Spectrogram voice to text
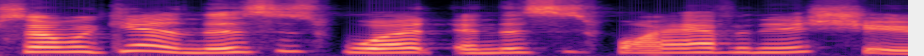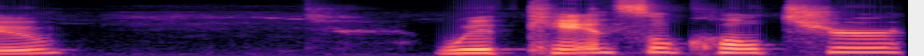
So again, this is what, and this is why I have an issue with cancel culture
